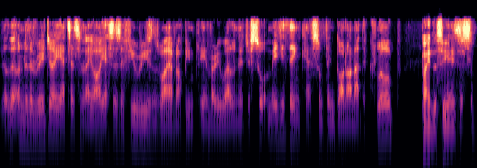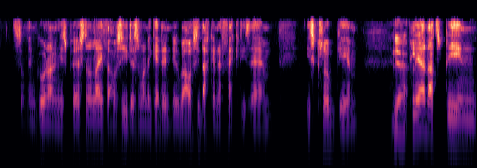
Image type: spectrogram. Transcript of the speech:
a little bit under the radar. He had said something like, "Oh yes, there's a few reasons why I've not been playing very well," and it just sort of made you think has something gone on at the club? Behind the Is there scenes. some, something going on in his personal life that obviously he doesn't want to get into? But obviously that can affect his um his club game Yeah. player that's been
